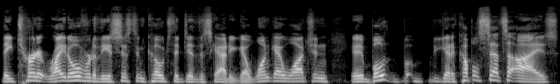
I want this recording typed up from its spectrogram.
they turn it right over to the assistant coach that did the scouting. You got one guy watching, you both you got a couple sets of eyes.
